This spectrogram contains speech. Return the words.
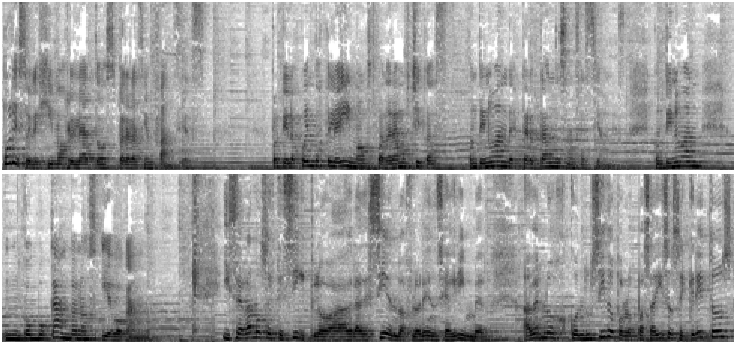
Por eso elegimos relatos para las infancias. Porque los cuentos que leímos cuando éramos chicas continúan despertando sensaciones, continúan convocándonos y evocando. Y cerramos este ciclo agradeciendo a Florencia Grimberg habernos conducido por los pasadizos secretos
